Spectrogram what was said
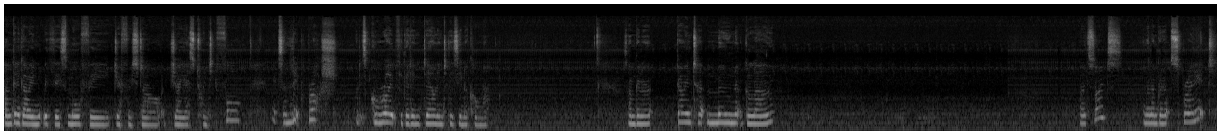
I'm going to go in with this Morphe Jeffree Star JS24. It's a lip brush, but it's great for getting down into this inner corner. So I'm going to go into Moon Glow. Both sides, and then I'm going to spray it.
